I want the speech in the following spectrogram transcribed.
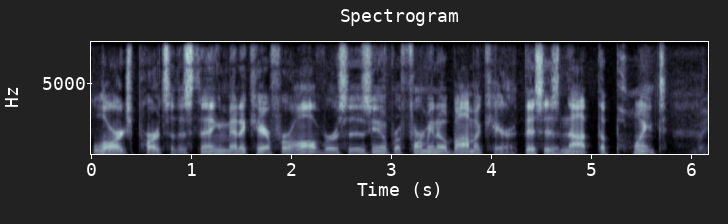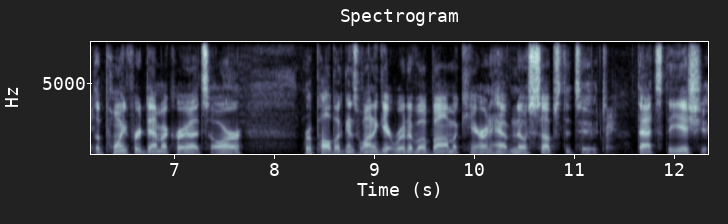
large parts of this thing, Medicare for all versus, you know, reforming Obamacare. This is not the point. The point for Democrats are Republicans want to get rid of Obamacare and have no substitute. Right. That's the issue.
